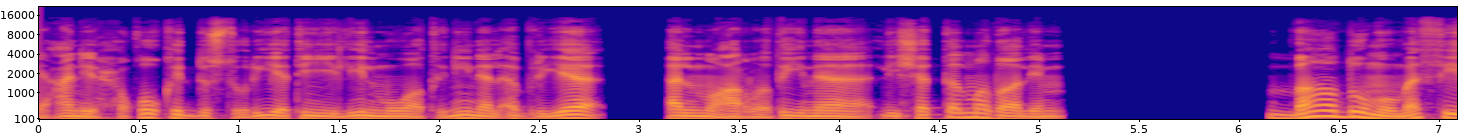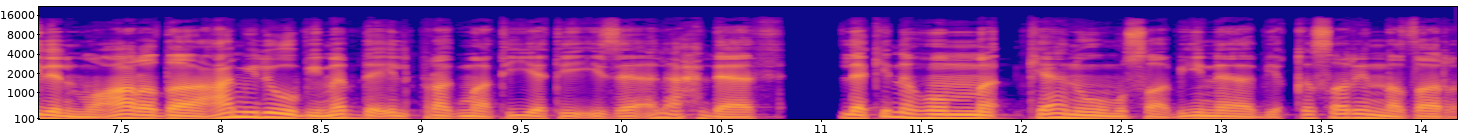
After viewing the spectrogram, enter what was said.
عن الحقوق الدستورية للمواطنين الأبرياء المعرضين لشتى المظالم. بعض ممثلي المعارضة عملوا بمبدأ البراغماتية إزاء الأحداث، لكنهم كانوا مصابين بقصر النظر،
